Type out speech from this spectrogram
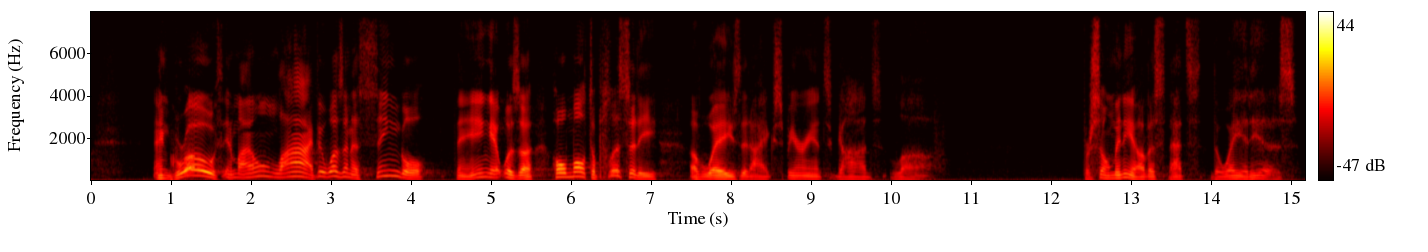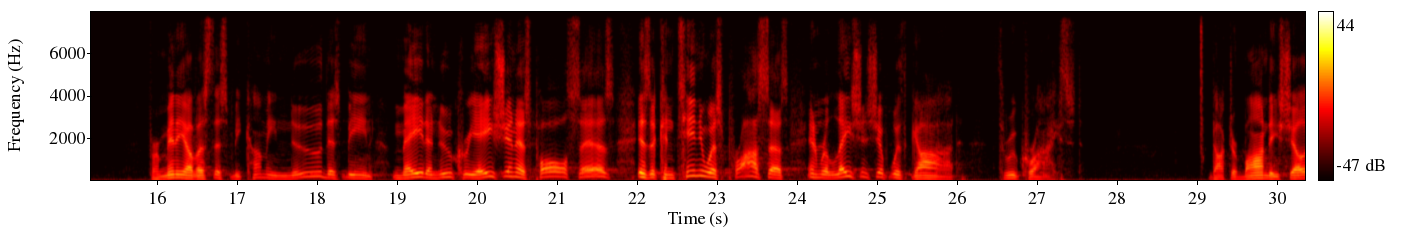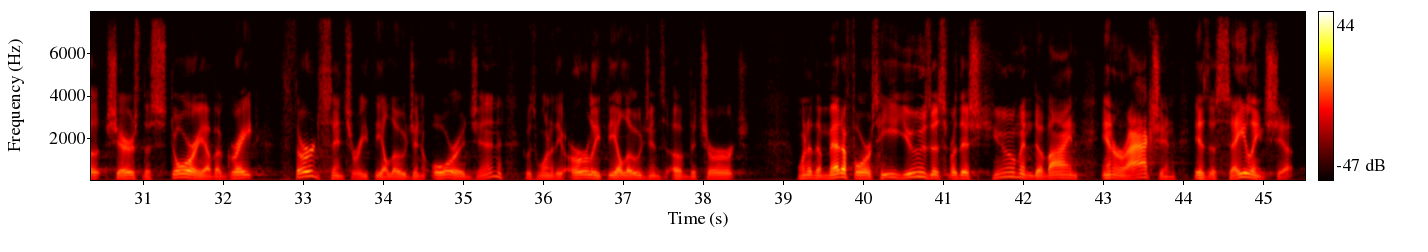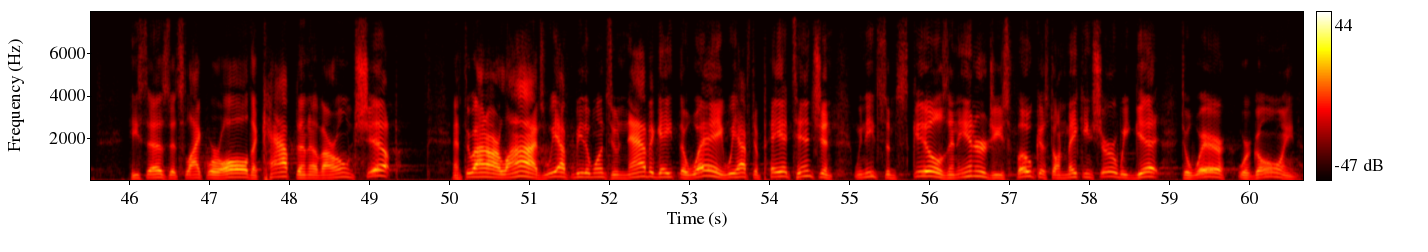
and growth in my own life. It wasn't a single thing, it was a whole multiplicity of ways that I experienced God's love. For so many of us, that's the way it is. For many of us, this becoming new, this being made a new creation, as Paul says, is a continuous process in relationship with God through Christ. Dr. Bondi shares the story of a great third century theologian, Origen, who was one of the early theologians of the church. One of the metaphors he uses for this human divine interaction is a sailing ship. He says it's like we're all the captain of our own ship. And throughout our lives, we have to be the ones who navigate the way. We have to pay attention. We need some skills and energies focused on making sure we get to where we're going.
